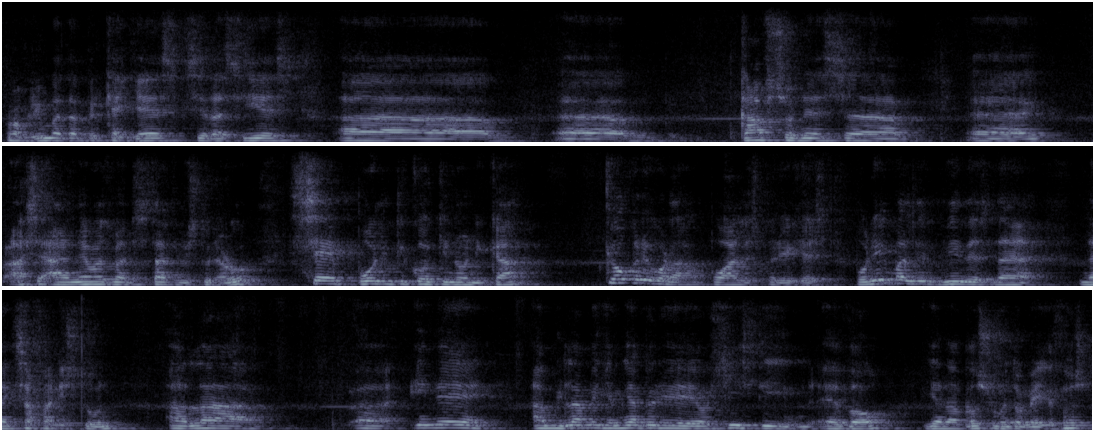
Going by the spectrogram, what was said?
προβλήματα, πυρκαγιές, ξηρασίες, ε, καύσονες, ε, ε, ανέβασμα της στάθμης του νερού σε πολιτικο-κοινωνικά πιο γρήγορα από άλλες περιοχές. Μπορεί οι Μαλδιβίδες να, να εξαφανιστούν, αλλά είναι, αν μιλάμε για μια περιοχή στην, εδώ, για να δώσουμε το μέγεθος,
